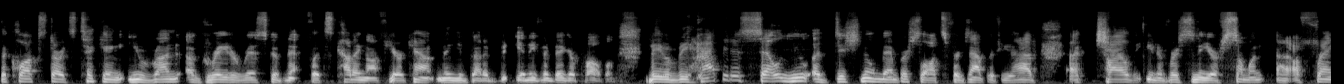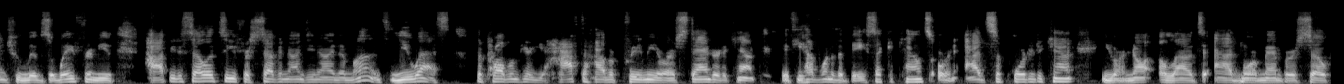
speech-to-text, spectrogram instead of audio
the clock starts ticking, you run a greater risk of Netflix cutting off your account, and then you've got a, an even bigger problem. They would be happy to sell you additional member slots. For example, if you have a child at university or someone, uh, a friend who lives away from you, happy to sell it to you for $7.99 a month US. The problem here, you have to have a premium or a standard account. If you have one of the basic accounts or an ad supported account, you are not allowed to add more members. So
